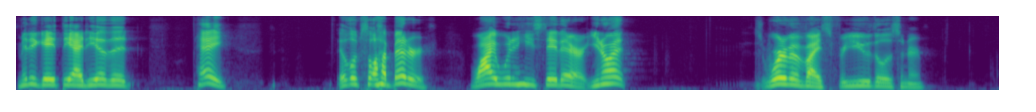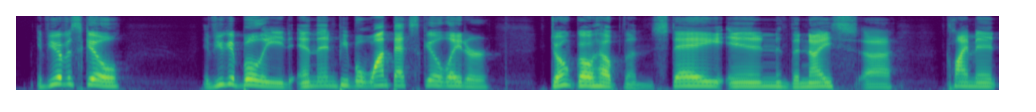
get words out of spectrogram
mitigate the idea that hey, it looks a lot better. Why wouldn't he stay there? You know what? Word of advice for you, the listener. If you have a skill, if you get bullied and then people want that skill later, don't go help them. Stay in the nice uh, climate,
